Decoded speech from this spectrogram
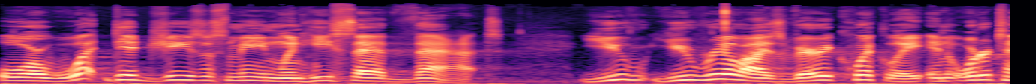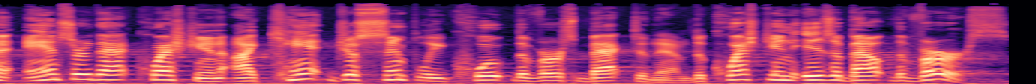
Or what did Jesus mean when he said that? You, you realize very quickly, in order to answer that question, I can't just simply quote the verse back to them. The question is about the verse.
